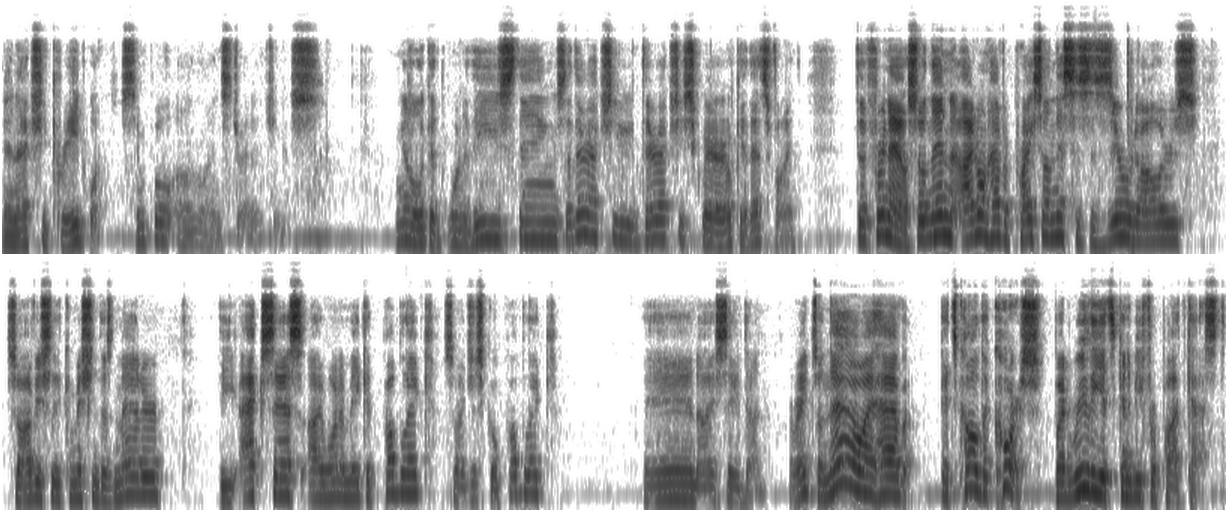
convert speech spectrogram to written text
and actually create one. Simple online strategies. I'm going to look at one of these things. So they're actually they're actually square. Okay that's fine the for now. So then I don't have a price on this. This is zero dollars. So obviously the commission doesn't matter. The access I want to make it public. So I just go public and I say done. All right. So now I have it's called a course but really it's going to be for podcast.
